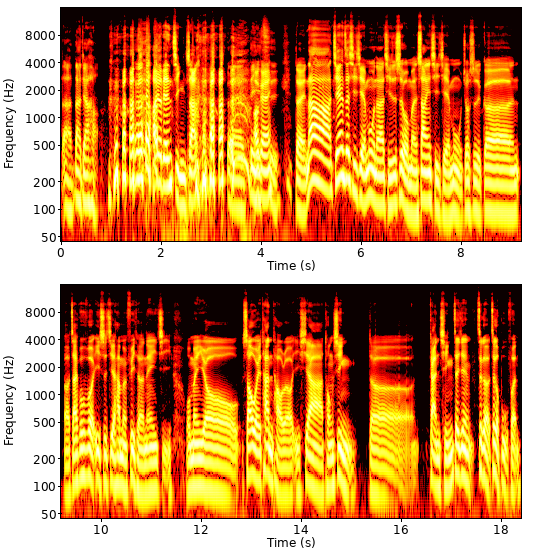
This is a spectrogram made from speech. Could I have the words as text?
呃，大家好，还有点紧张。对，第一次。对，那今天这期节目呢，其实是我们上一期节目，就是跟呃翟夫妇的异世界他们 fit 的那一集，我们有稍微探讨了一下同性的感情这件这个这个部分。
